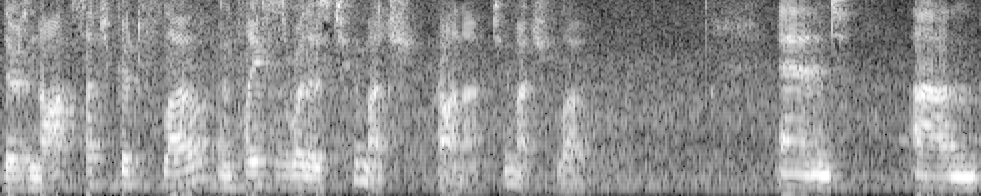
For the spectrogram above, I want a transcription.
there's not such good flow, and places where there's too much prana, too much flow. And um,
